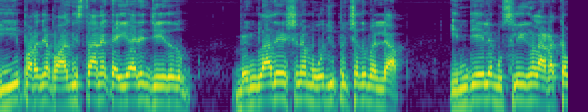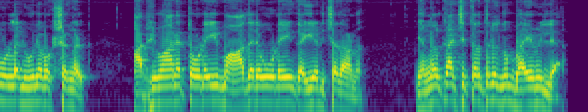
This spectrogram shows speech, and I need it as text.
ഈ പറഞ്ഞ പാകിസ്ഥാനെ കൈകാര്യം ചെയ്തതും ബംഗ്ലാദേശിനെ മോചിപ്പിച്ചതുമെല്ലാം ഇന്ത്യയിലെ മുസ്ലിങ്ങൾ അടക്കമുള്ള ന്യൂനപക്ഷങ്ങൾ അഭിമാനത്തോടെയും ആദരവോടെയും കൈയടിച്ചതാണ്. ഞങ്ങൾക്ക് ആ ചിത്രത്തിലൊന്നും ഭയമില്ല.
